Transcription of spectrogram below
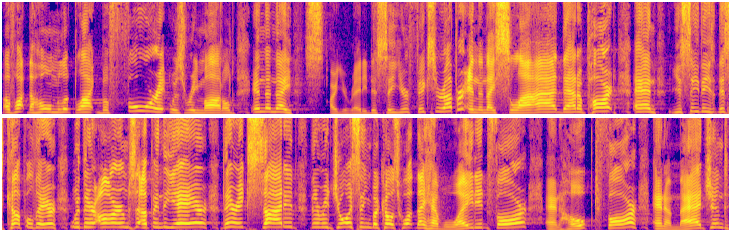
of what the home looked like before it was remodeled. And then they, are you ready to see your Fixer Upper? And then they slide that apart and you see these, this couple there with their arms up in the air. They're excited, they're rejoicing because what they have waited for and hoped for and imagined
